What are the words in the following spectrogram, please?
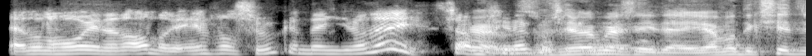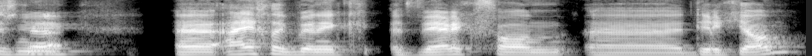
En dan hoor je een andere invalshoek. En denk je van, hé, hey, het zou ja misschien dat is ook misschien ook best een idee. Ja, want ik zit dus nu... Ja. Eh, eigenlijk ben ik het werk van eh Dirk Jan.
